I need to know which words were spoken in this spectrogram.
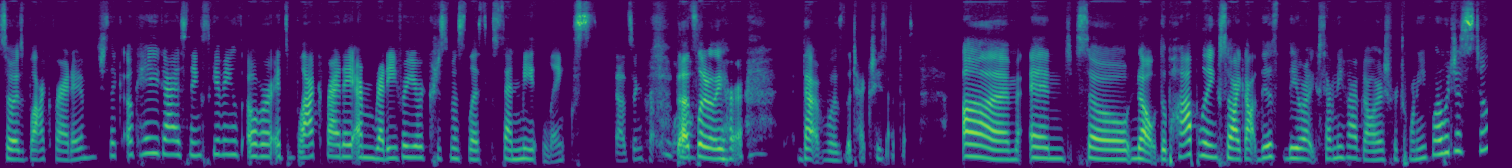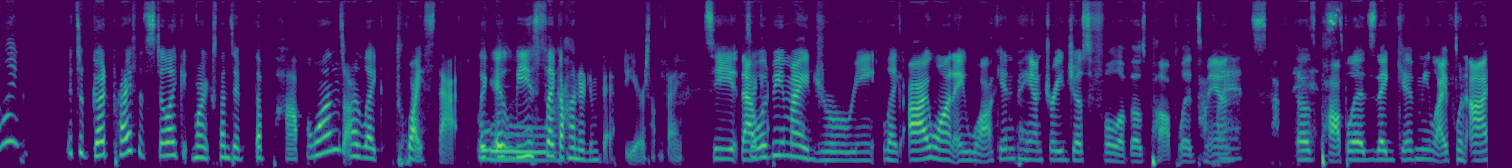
so it's Black Friday. She's like, okay, you guys, Thanksgiving's over. It's Black Friday. I'm ready for your Christmas list. Send me links. That's incredible. That's literally her. That was the text she sent us. Um, and so no, the pop link. So I got this. They were like seventy five dollars for twenty four, which is still like it's a good price. It's still like more expensive. The pop ones are like twice that, like at least like Ooh. one hundred and fifty or something. See, that like- would be my dream. Like, I want a walk-in pantry just full of those pop lids, Pop man. lids, pop Those lids. pop lids, they give me life. When I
